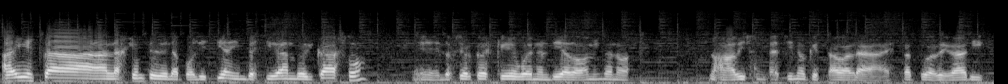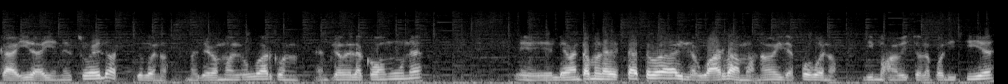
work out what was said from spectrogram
Ahí está la gente de la policía investigando el caso. Eh, lo cierto es que bueno el día domingo nos, nos avisa un vecino que estaba la estatua de Gary caída ahí en el suelo, así que bueno, nos llegamos al lugar con empleo de la comuna, eh, levantamos la estatua y la guardamos, ¿no? Y después, bueno, dimos aviso a la policía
